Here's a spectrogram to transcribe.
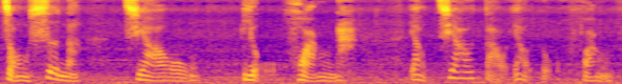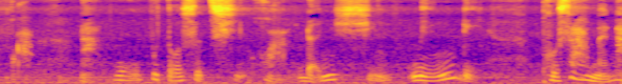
总是呢教有方呐，要教导要有方法，那无不都是启发人心明理，菩萨们呐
